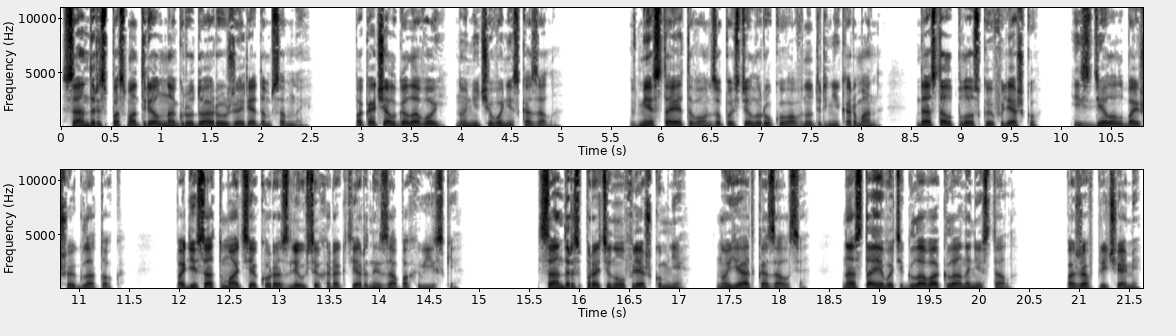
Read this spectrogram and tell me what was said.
Сандерс посмотрел на груду оружия рядом со мной. Покачал головой, но ничего не сказал. Вместо этого он запустил руку во внутренний карман, достал плоскую фляжку и сделал большой глоток. По десятому отсеку разлился характерный запах виски. Сандерс протянул фляжку мне, но я отказался. Настаивать глава клана не стал. Пожав плечами,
